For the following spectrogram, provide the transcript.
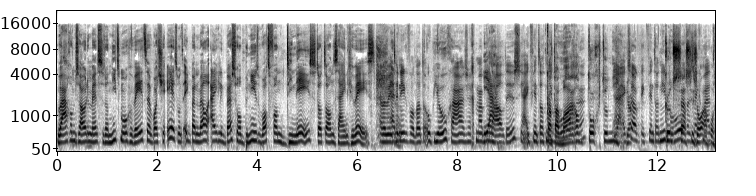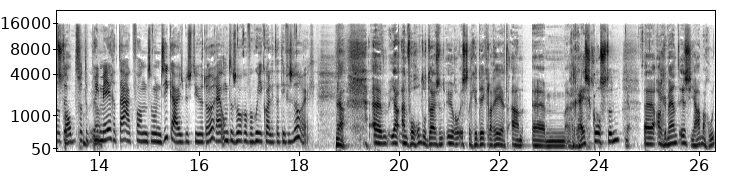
waarom zouden mensen dan niet mogen weten wat je eet? Want ik ben wel eigenlijk best wel benieuwd wat van diners dat dan zijn geweest. En we weten in ieder geval dat ook yoga zeg maar betaald is. Ja, ik vind dat niet Katamaran-tochten. Ja, exact. Ik vind dat niet behoren zeg maar, tot, de, tot de primaire taak van zo'n ziekenhuis ziekenhuisbestuurder... Hè, om te zorgen voor goede kwalitatieve zorg. Ja, um, ja en voor 100.000 euro is er gedeclareerd aan um, reiskosten. Ja. Uh, argument is, ja, maar goed,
